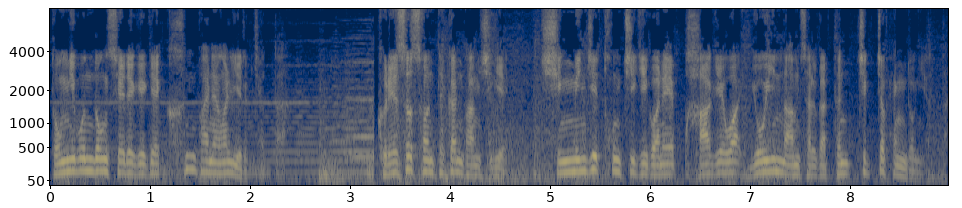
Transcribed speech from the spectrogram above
독립운동 세력에게 큰 반향을 일으켰다. 그래서 선택한 방식이 식민지 통치기관의 파괴와 요인 암살 같은 직접 행동이었다.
